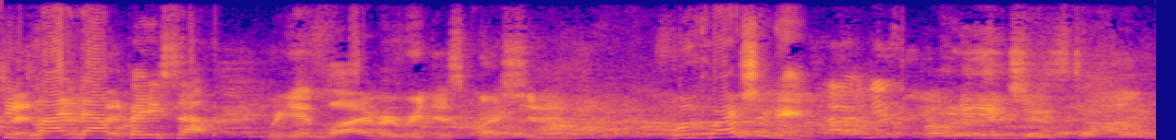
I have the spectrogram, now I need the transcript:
She's That's- lying down that's- face up. We getting live or we just questioning? We're questioning. How many inches time?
